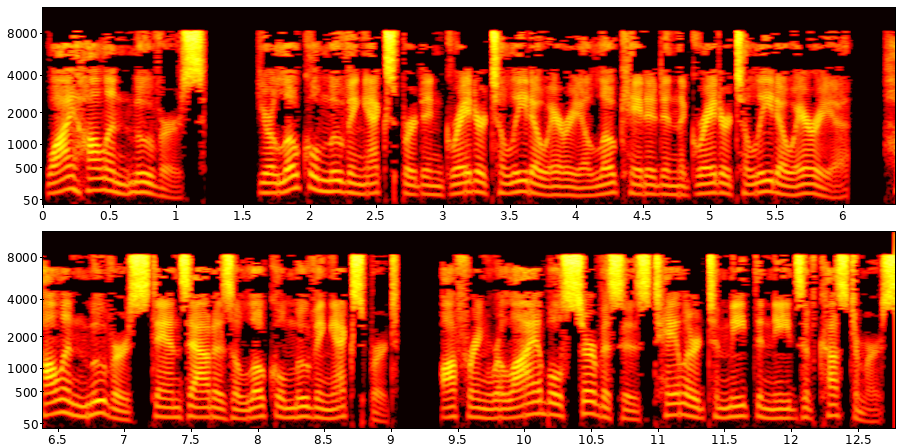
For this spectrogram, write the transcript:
Why Holland Movers? Your local moving expert in Greater Toledo area located in the Greater Toledo area, Holland Movers stands out as a local moving expert, offering reliable services tailored to meet the needs of customers.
